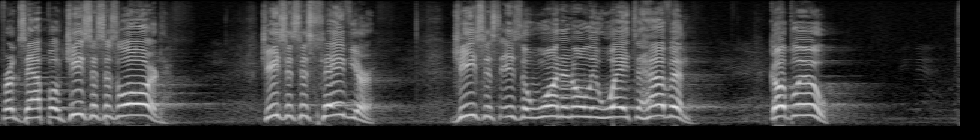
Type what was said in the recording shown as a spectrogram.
For example, Jesus is Lord. Jesus is Savior. Jesus is the one and only way to heaven. Go blue.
